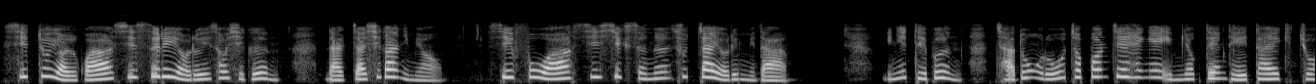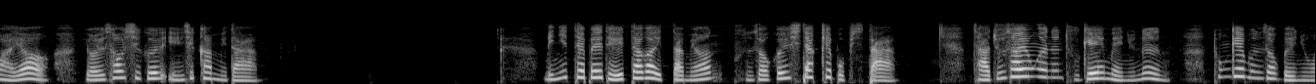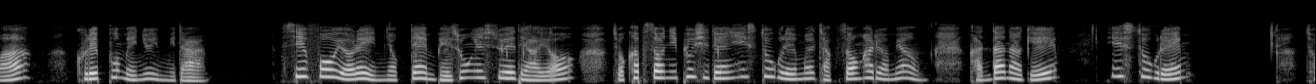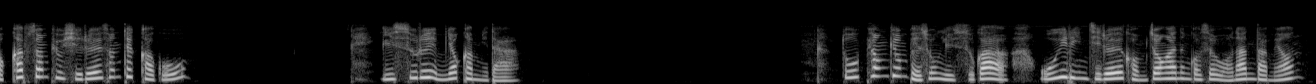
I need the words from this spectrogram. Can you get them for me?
C2 열과 C3 열의 서식은 날짜 시간이며 C4와 C6는 숫자 열입니다. 미니탭은 자동으로 첫 번째 행에 입력된 데이터에 기초하여 열 서식을 인식합니다. 미니탭에 데이터가 있다면 분석을 시작해 봅시다. 자주 사용하는 두 개의 메뉴는 통계 분석 메뉴와 그래프 메뉴입니다. C4열에 입력된 배송 일수에 대하여 적합선이 표시된 히스토그램을 작성하려면 간단하게 히스토그램 적합선 표시를 선택하고 일수를 입력합니다. 또 평균 배송 일수가 5일인지를 검정하는 것을 원한다면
